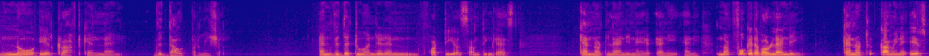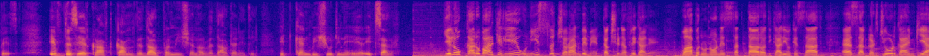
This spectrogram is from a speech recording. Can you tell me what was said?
No aircraft can land without permission. And with the 240 or something guests, cannot land in air, any, any, not forget about landing, cannot come in airspace. If this aircraft come without permission or without anything, it can be shoot in air itself. ये लोग कारोबार के लिए उन्नीस सौ चौरानवे में दक्षिण अफ्रीका गए वहाँ पर उन्होंने सत्ता और अधिकारियों के साथ ऐसा गठजोड़ कायम किया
